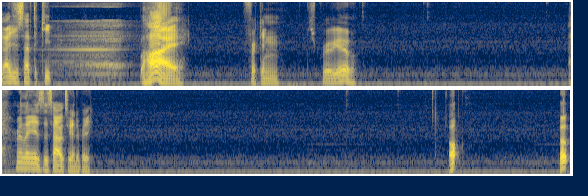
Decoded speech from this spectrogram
I just have to keep... Hi! Frickin' screw you. really, is this how it's gonna be? Oh. Oh.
